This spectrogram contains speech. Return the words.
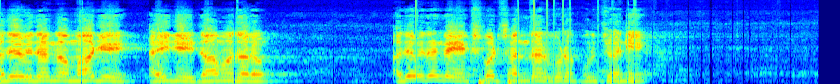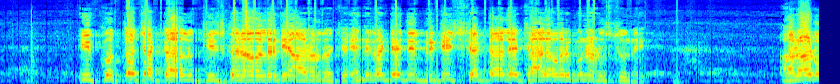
అదేవిధంగా మాజీ ఐజీ దామోదరం అదేవిధంగా ఎక్స్పర్ట్స్ అందరు కూడా కూర్చొని ఈ కొత్త చట్టాలు తీసుకురావాలని ఆలోచన వచ్చాయి. ఎందుకంటే ఇది బ్రిటిష్ చట్టాలే చాలా వరకు నడుస్తుంది. ఆనాడు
